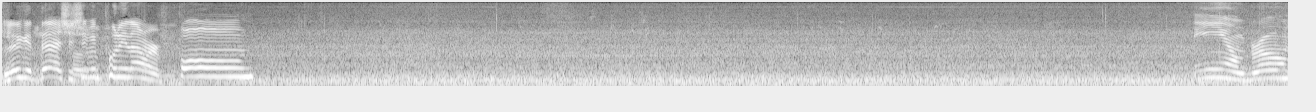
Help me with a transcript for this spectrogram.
Look at that. She should be putting on her phone. Damn, bro.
